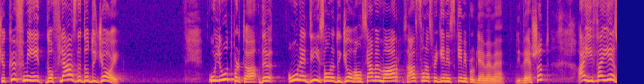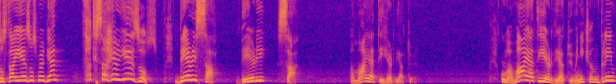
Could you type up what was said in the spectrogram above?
që ky fëmijë do flasë dhe do dëgjojë. U lut për të dhe unë e di se unë e dëgjova, unë s'jam e marrë, as unë as Mirgeni s'kemi probleme me veshët. Ai i tha Jezus, tha Jezus Mirgen? Tha disa herë Jezus. Derisa, derisa Mamaja e tij erdhi aty. Kur mamaja e tij erdhi aty me një qëndrim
